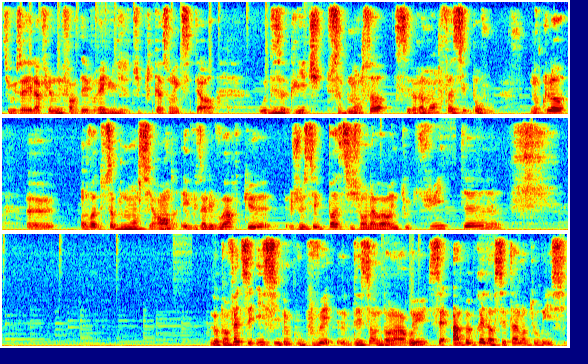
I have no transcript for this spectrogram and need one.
si vous avez la flemme de faire des vrais glitches de multiplication, etc. Ou des autres glitches, tout simplement ça, c'est vraiment facile pour vous. Donc là, euh, on va tout simplement s'y rendre et vous allez voir que je sais pas si je vais en avoir une tout de suite. Donc en fait c'est ici, donc vous pouvez descendre dans la rue, c'est à peu près dans cet alentour ici.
